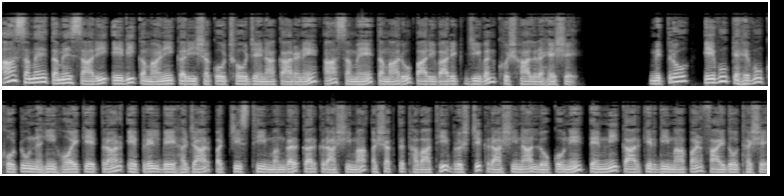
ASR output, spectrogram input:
આ સમયે તમે સારી એવી કમાણી કરી શકો છો જેના કારણે આ સમયે તમારું પારિવારિક જીવન ખુશહાલ રહેશે. મિત્રો એવું કહેવું ખોટું નહીં હોય કે ત્રણ એપ્રિલ બે હજાર પચ્ચીસથી મંગળ કર્ક રાશિમાં અશક્ત થવાથી વૃશ્ચિક રાશિના લોકોને તેમની કારકિર્દીમાં પણ ફાયદો થશે.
